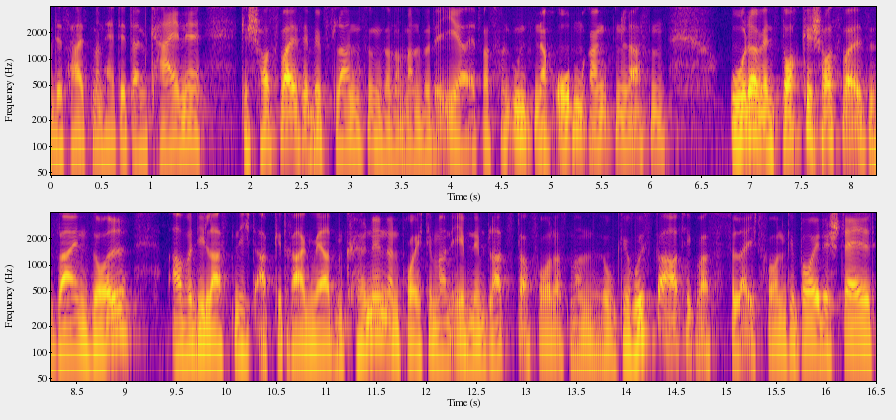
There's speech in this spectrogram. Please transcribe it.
Das heißt, man hätte dann keine geschossweise Bepflanzung, sondern man würde eher etwas von unten nach oben ranken lassen. Oder wenn es doch geschossweise sein soll, aber die Last nicht abgetragen werden können, dann bräuchte man eben den Platz davor, dass man so gerüstartig was vielleicht vor ein Gebäude stellt.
